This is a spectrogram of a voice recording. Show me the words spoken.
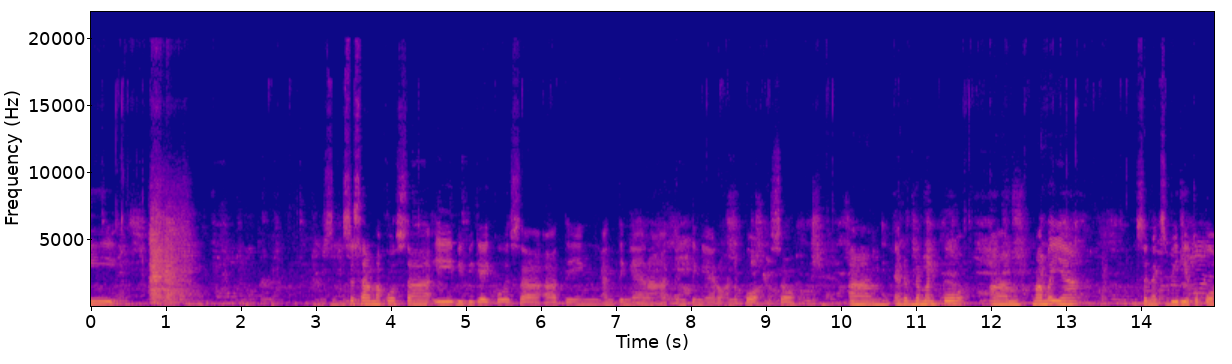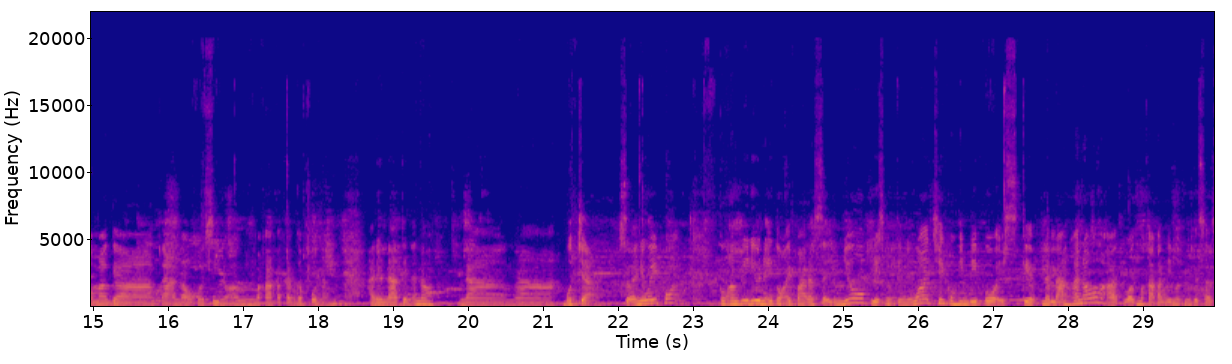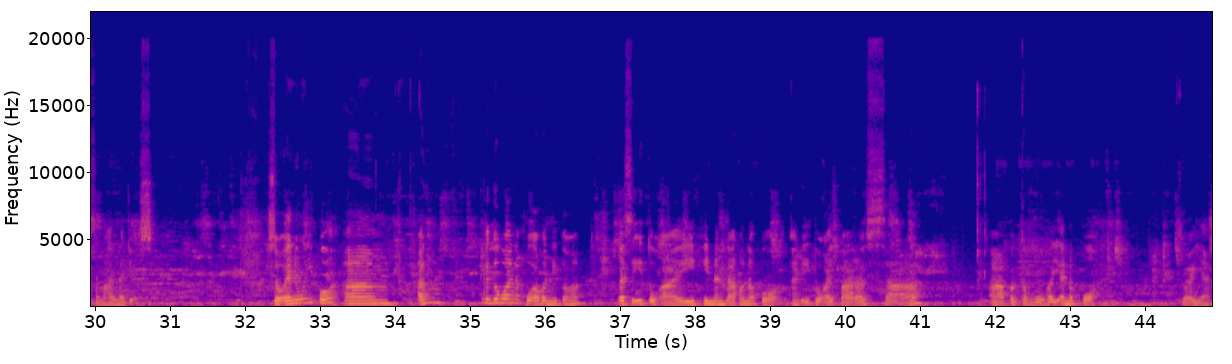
sasama ko sa ibibigay ko sa ating antingera at antingero. Ano po? So, um, ano naman po, um, mamaya sa next video ko po mag uh, ano ako sino ang makakatanggap po ng ano natin ano ng uh, mucha. So anyway po, kung ang video na ito ay para sa inyo, please continue watching. Kung hindi po, skip na lang ano at huwag makakalimot magdasal sa mahal na Diyos. So anyway po, um, ang nagawa na po ako nito kasi ito ay hinanda ko na po and ito ay para sa uh, pagkabuhay. Ano po? So, ayan.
